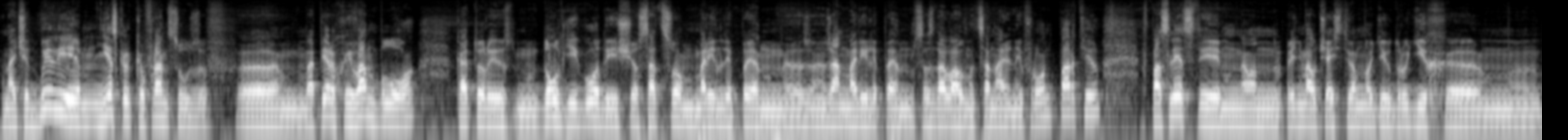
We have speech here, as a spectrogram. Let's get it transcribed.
Значит, были несколько французов. Э, во-первых, Иван Бло, который долгие годы еще с отцом Марин Ле Пен, э, Жан-Мари Ле Пен создавал Национальный фронт партию. Впоследствии он принимал участие во многих других э,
